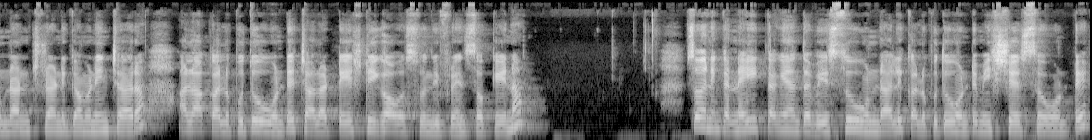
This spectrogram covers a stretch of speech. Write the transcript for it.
ఉన్నాను. చూడండి గమనించారా? అలా కలుపుతూ ఉంటే చాలా టేస్టీగా వస్తుంది ఫ్రెండ్స్. ఓకేనా? సో ఇంకా నెయ్యి తగినంత వేస్తూ ఉండాలి కలుపుతూ ఉంటే మిక్స్ చేస్తూ ఉంటే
